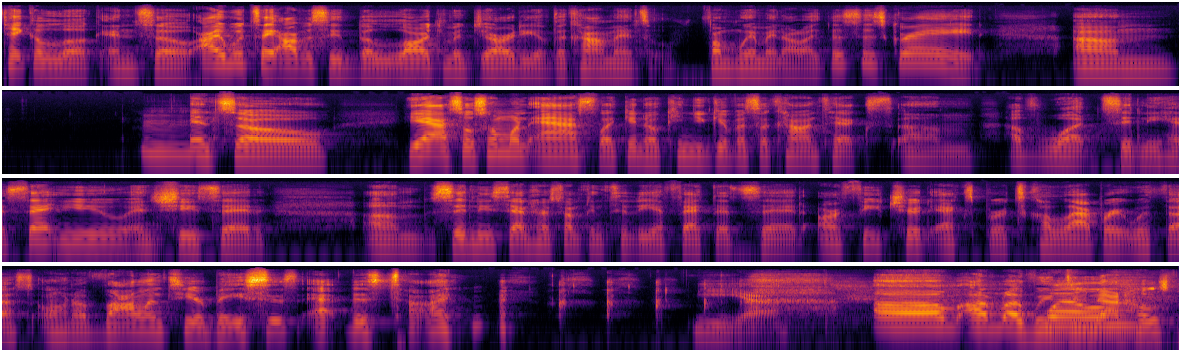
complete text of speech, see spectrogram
Take a look. And so I would say, obviously, the large majority of the comments from women are like, "This is great." Um, mm-hmm. and so yeah, so someone asked, like, you know, can you give us a context um, of what Sydney has sent you? And she said, um, Sydney sent her something to the effect that said, Our featured experts collaborate with us on a volunteer basis at this time. yeah. Um, I'm like, we well, do not host.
